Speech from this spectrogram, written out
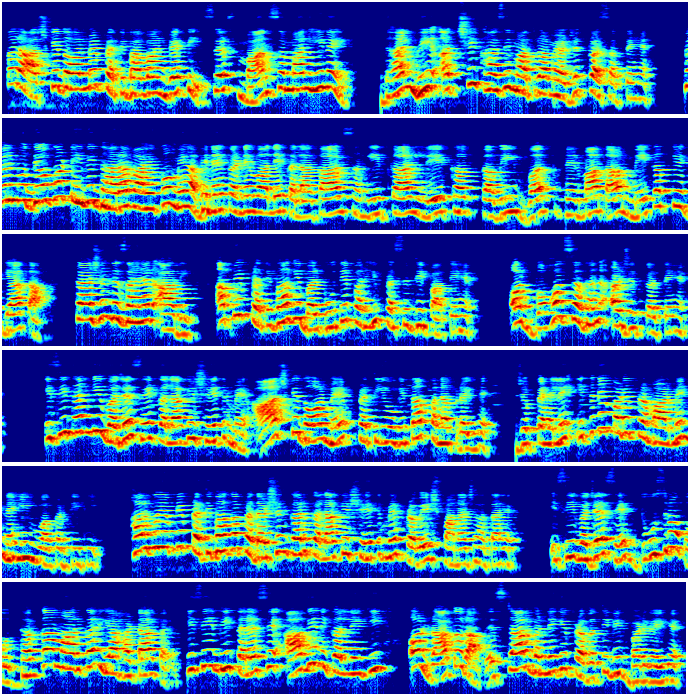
पर आज के दौर में प्रतिभावान व्यक्ति सिर्फ़ मान सम्मान ही नहीं, धन भी अच्छी खासी मात्रा में अर्जित कर सकते हैं। फ़िल्म उद्योग और टीवी धारावाहिकों में अभिनय करने वाले कलाकार, संगीतकार, लेखक, कवि, वस्त्र निर्माता, मेकअप के ज्ञाता, फ़ैशन डिज़ाइनर आदि अपनी प्रतिभा के बलबूते पर ही प्रसिद्धि पाते हैं और बहुत सा धन अर्जित करते हैं। इसी धन की वजह से कला के क्षेत्र में आज के दौर में प्रतियोगिता पनप रही है, जो पहले इतने बड़े प्रमाण में नहीं हुआ करती थी। हर कोई अपनी प्रतिभा का प्रदर्शन कर कला के क्षेत्र में प्रवेश पाना चाहता है। इसी वजह से दूसरों को धक्का मारकर या हटाकर किसी भी तरह से आगे निकलने की और रातों रात स्टार बनने की प्रवृत्ति भी बढ़ गई है।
